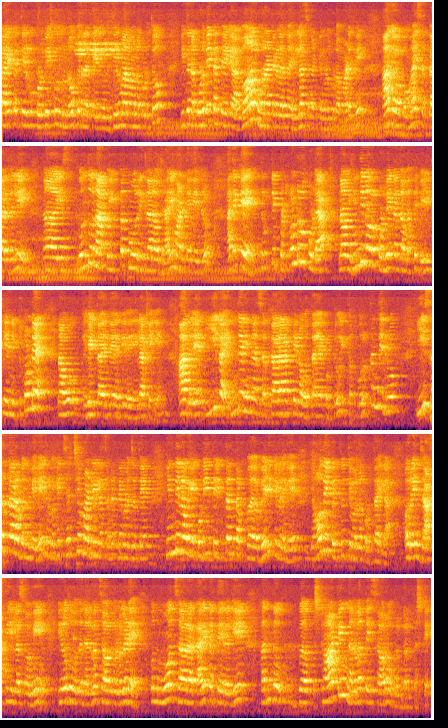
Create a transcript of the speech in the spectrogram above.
ಕಾರ್ಯಕರ್ತೆಯರಿಗೂ ಕೊಡಬೇಕು ಇವರು ನೌಕರರ ಕೈಯಲ್ಲಿ ಒಂದು ತೀರ್ಮಾನವನ್ನು ಕೊಡ್ತು. ಇದನ್ನ ಕೊಡಬೇಕಂತ ಹೇಳಿ ಹಲವಾರು ಹೋರಾಟಗಳನ್ನ ಎಲ್ಲ ಸಂಘಟನೆಗಳು ಕೂಡ ಮಾಡಿದ್ವಿ. ಆಗ ಬೊಮ್ಮಾಯಿ ಸರ್ಕಾರದಲ್ಲಿ ಒಂದು ನಾಲ್ಕು ಇಪ್ಪತ್ತ್ ಮೂರರಿಂದ ನಾವು ಜಾರಿ ಮಾಡ್ತೇವೆ ಇದ್ರು ಅದಕ್ಕೆ ತೃಪ್ತಿ ಪಟ್ಕೊಂಡ್ರೂ ಕೂಡ ನಾವು ಹಿಂದಿನವರು ಕೊಡ್ಬೇಕಂತ ಮತ್ತೆ ಬೇಡಿಕೆಯನ್ನು ಇಟ್ಟುಕೊಂಡೇ ನಾವು ಹೇಳ್ತಾ ಇದ್ದೇವೆ ಇಲಾಖೆಗೆ. ಆದರೆ ಈಗ ಹಿಂದೆ ಹಿಂದಿನ ಸರ್ಕಾರಕ್ಕೆ ನಾವು ಒತ್ತಾಯ ಕೊಟ್ಟು ಇಪ್ಪತ್ಮೂರು ತಂದಿದ್ರು. ಈ ಸರ್ಕಾರ ಬಂದ ಮೇಲೆ ಇದ್ರ ಬಗ್ಗೆ ಚರ್ಚೆ ಮಾಡಲಿಲ್ಲ ಸಂಘಟನೆಗಳ ಜೊತೆ. ಹಿಂದಿನವರಿಗೆ ಕುಡಿಯುತ್ತೆ ಇಟ್ಟಂತ ಬೇಡಿಕೆಗಳಿಗೆ ಯಾವುದೇ ಪ್ರತ್ಯುತ್ತರವನ್ನು ಕೊಡ್ತಾ ಇಲ್ಲ. ಅವ್ರೇನ್ ಜಾಸ್ತಿ ಇಲ್ಲ ಸ್ವಾಮಿ. ಇರೋದು ಒಂದು ನಲ್ವತ್ತು ಸಾವಿರದ ಒಳಗಡೆ ಒಂದು ಮೂವತ್ತು ಸಾವಿರ ಕಾರ್ಯಕರ್ತೆಯರಲ್ಲಿ ಒಂದು ಸ್ಟಾರ್ಟಿಂಗ್ ನಲವತ್ತೈದು ಸಾವಿರ ಒಬ್ರಿಗೆ ಬರುತ್ತಷ್ಟೇ.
